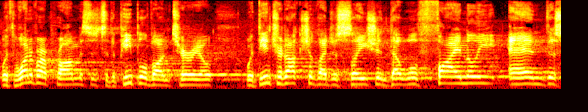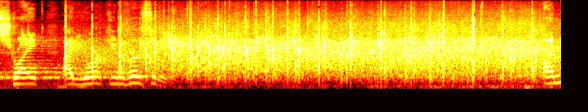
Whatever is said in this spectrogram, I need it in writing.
with one of our promises to the people of Ontario with the introduction of legislation that will finally end the strike at York University. Un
